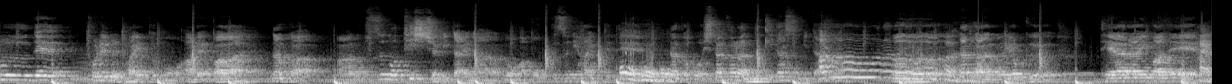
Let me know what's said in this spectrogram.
ールで取れるタイプもあれば、はなんかあの普通のティッシュみたいなのがボックスに入っててなんかこう下から抜き出すみたいな。うん。なんかあのよく手洗い場で、はい。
